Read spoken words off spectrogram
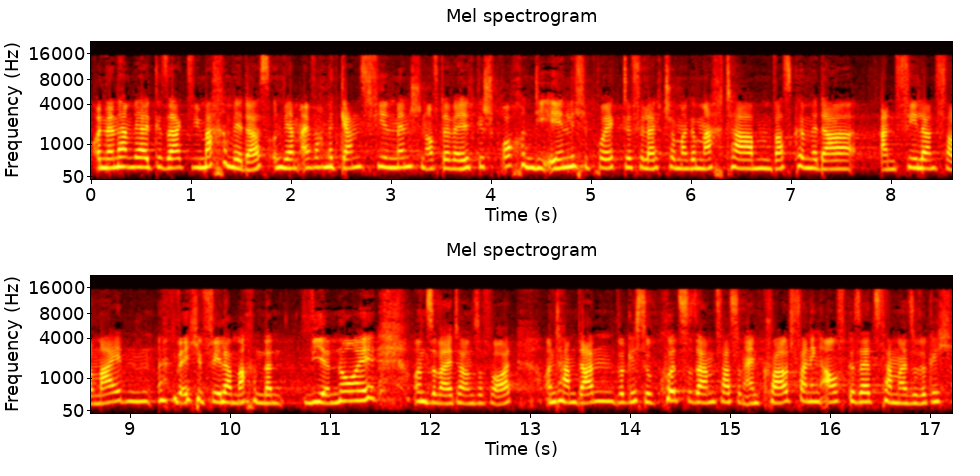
Und dann haben wir halt gesagt, wie machen wir das? Und wir haben einfach mit ganz vielen Menschen auf der Welt gesprochen, die ähnliche Projekte vielleicht schon mal gemacht haben. Was können wir da an Fehlern vermeiden, welche Fehler machen dann wir neu und so weiter und so fort. Und haben dann wirklich so Kurzzusammenfassung ein Crowdfunding aufgesetzt, haben also wirklich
